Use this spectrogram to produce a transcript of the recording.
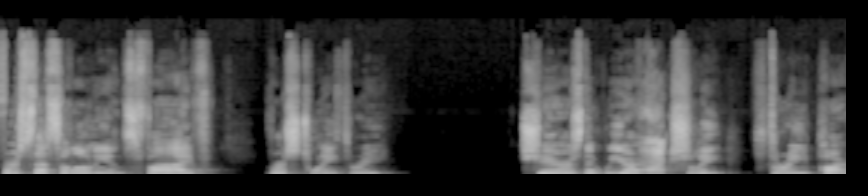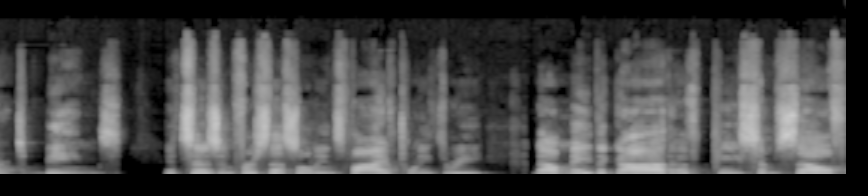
1 Thessalonians 5, verse 23 shares that we are actually three part beings. It says in 1 Thessalonians 5 23, Now may the God of peace himself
